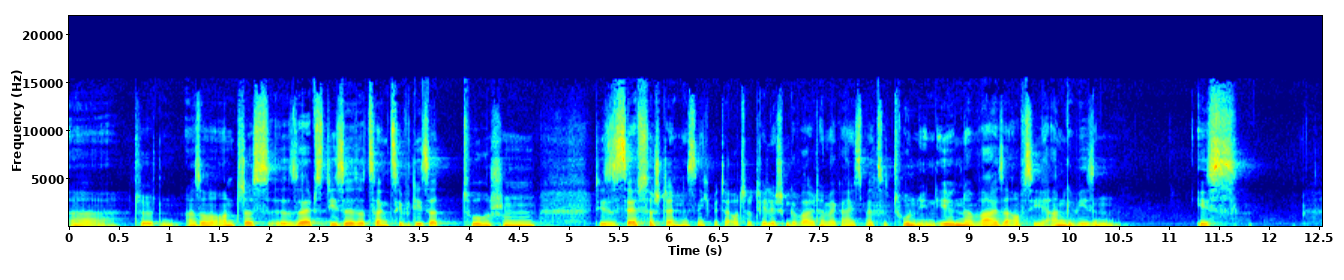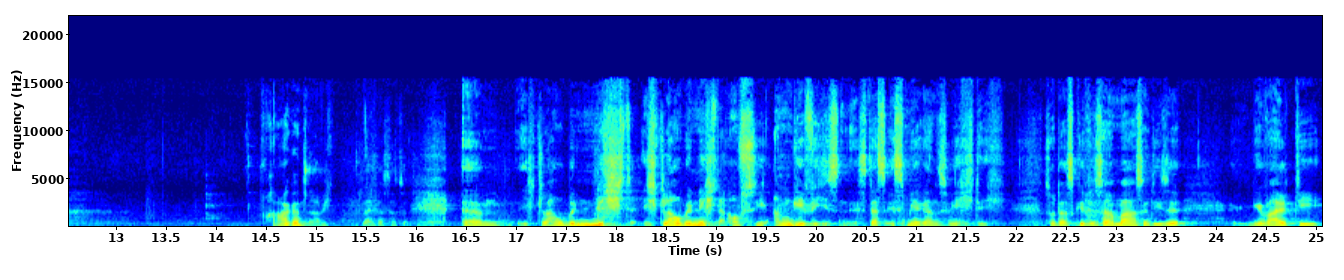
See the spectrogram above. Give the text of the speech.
äh, töten. Also und dass selbst diese sozusagen zivilisatorischen, dieses Selbstverständnis nicht mit der autotelischen Gewalt haben wir gar nichts mehr zu tun, in irgendeiner Weise auf sie angewiesen ist. Frage. Darf ich vielleicht was dazu? Ähm, ich glaube nicht, ich glaube nicht auf sie angewiesen ist. Das ist mir ganz wichtig, so dass gewissermaßen diese Gewalt, die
